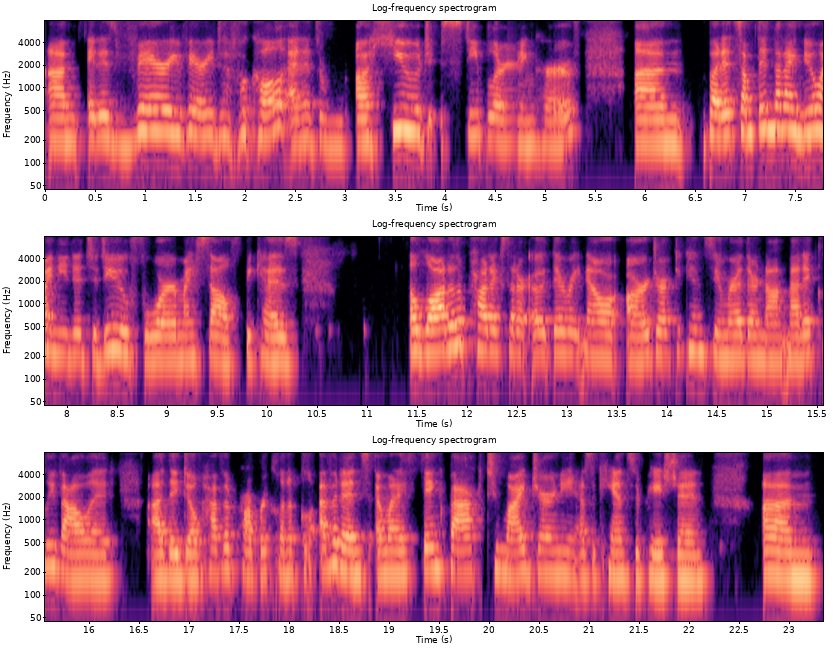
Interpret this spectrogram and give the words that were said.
Um, it is very, very difficult and it's a, huge, steep learning curve. Um, but it's something that I knew I needed to do for myself because a lot of the products that are out there right now are direct to consumer. They're not medically valid. Uh, they don't have the proper clinical evidence. And when I think back to my journey as a cancer patient, um,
